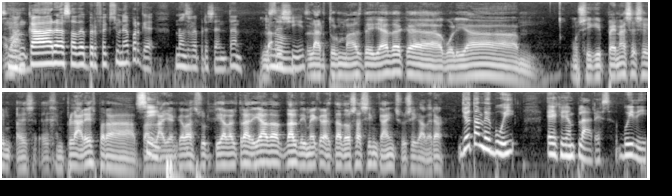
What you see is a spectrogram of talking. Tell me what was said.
Sí. Encara s'ha de perfeccionar perquè no ens representen. La- és així. L'Artur Mas deia de que volia o sigui, penes ex- ex- ejemplares per a, per Sí. la gent que va sortir l'altre dia de, del dimecres, de 2 a 5 anys, o sigui, a veure, Jo també vull exemplares, vull dir,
